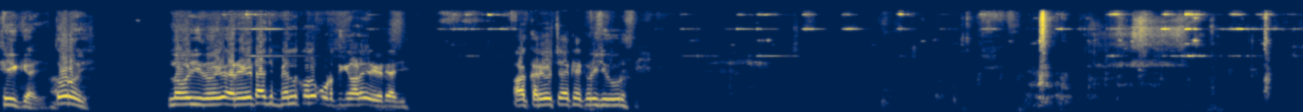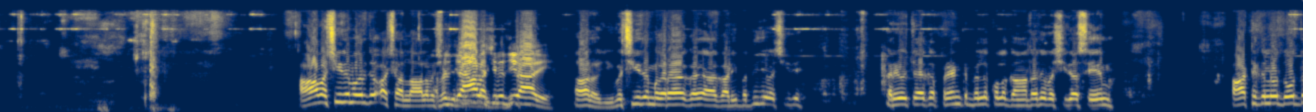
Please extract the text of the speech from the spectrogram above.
ਠੀਕ ਹੈ ਜੀ ਤੋਰੋ ਜੀ। ਲਓ ਜੀ ਰੇਟ ਅੱਜ ਬਿਲਕੁਲ ਉੜਦੀਆਂ ਵਾਲੇ ਰੇਟ ਆ ਜੀ। ਆ ਕਰਿਓ ਚੈੱਕ ਇੱਕ ਵਾਰੀ ਜ਼ਰੂਰ। ਆ ਵਛੀ ਦੇ ਮਗਰ ਜੋ ਅੱਛਾ ਲਾਲ ਵਛੀ ਆ ਵੱਛੀ ਜੀ। ਆ ਜੀ। ਆ ਲਓ ਜੀ ਵਛੀ ਦੇ ਮਗਰ ਗਾੜੀ ਬੱਧੀ ਜੇ ਵਛੀ ਦੇ। ਕਰਿਓ ਚੈੱਕ ਪ੍ਰਿੰਟ ਬਿਲਕੁਲ ਗਾਂ ਦਾ ਤੇ ਵਛੀ ਦਾ ਸੇਮ 8 ਕਿਲੋ ਦੁੱਧ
